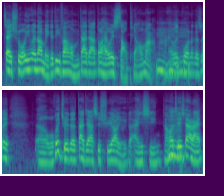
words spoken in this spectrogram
再说，因为到每个地方我们大家都还会扫条码嘛，嗯、还会过那个，所以呃，我会觉得大家是需要有一个安心，然后接下来。嗯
